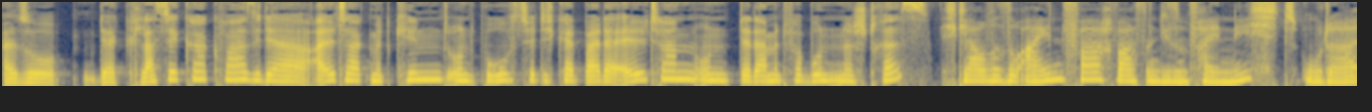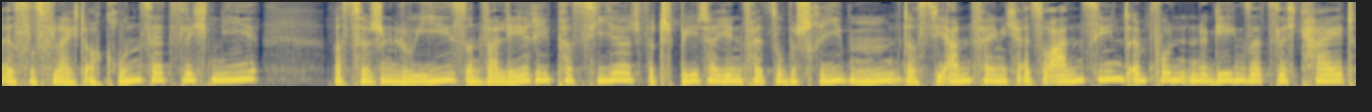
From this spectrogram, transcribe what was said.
Also der Klassiker quasi, der Alltag mit Kind und Berufstätigkeit beider Eltern und der damit verbundene Stress? Ich glaube, so einfach war es in diesem Fall nicht oder ist es vielleicht auch grundsätzlich nie. Was zwischen Louise und Valerie passiert, wird später jedenfalls so beschrieben, dass die anfänglich als so anziehend empfundene Gegensätzlichkeit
